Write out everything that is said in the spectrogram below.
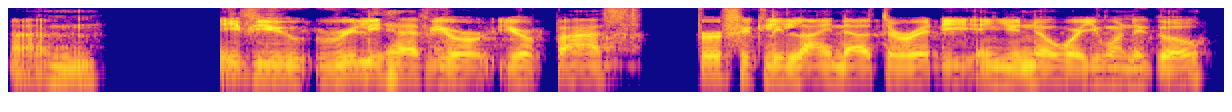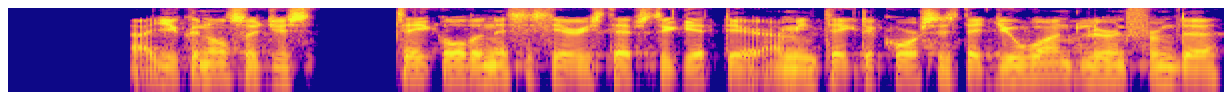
Um, if you really have your your path perfectly lined out already and you know where you want to go, uh, you can also just take all the necessary steps to get there. I mean, take the courses that you want, learn from the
